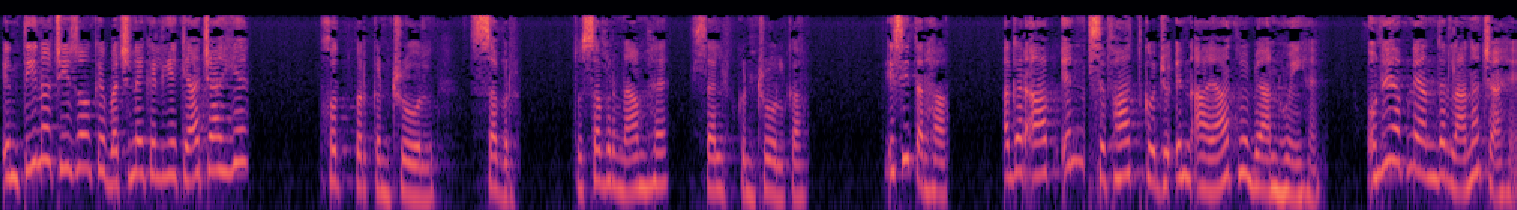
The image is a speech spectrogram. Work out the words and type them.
ان تینوں چیزوں کے بچنے کے لیے کیا چاہیے؟ خود پر کنٹرول، صبر۔ تو صبر نام ہے سیلف کنٹرول کا۔ اسی طرح اگر آپ ان صفات کو جو ان آیات میں بیان ہوئی ہیں، انہیں اپنے اندر لانا چاہیں،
